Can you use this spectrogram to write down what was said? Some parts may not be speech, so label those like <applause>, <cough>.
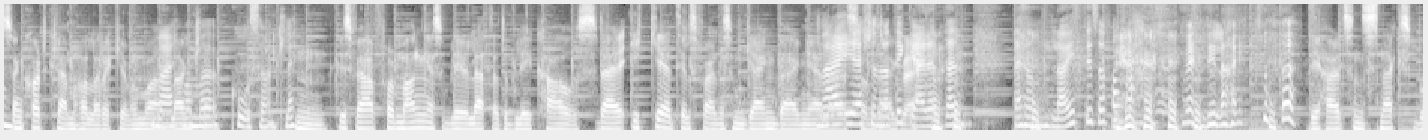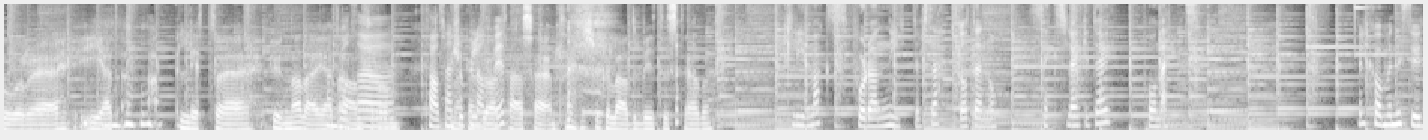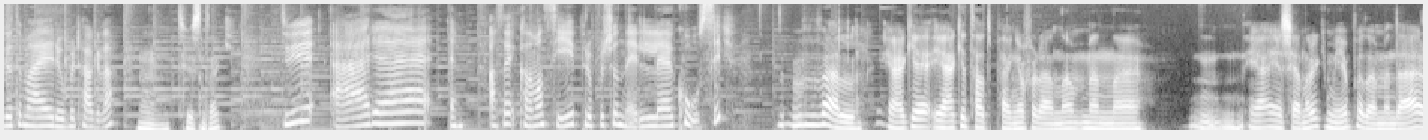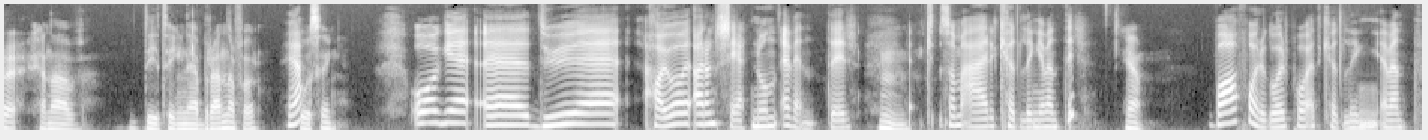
Så en kort klem holder ikke, man må ha Nei, en lang man må klem. kose ordentlig. Mm. Hvis vi har for mange, så blir det lett at det blir kaos. Det er ikke tilsvarende som gangbang. Eller Nei, jeg sånn skjønner at det ikke er det. Er, det er sånn light i så fall. Da. <laughs> Veldig light. <laughs> Vi har et sånn snacksbord uh, i et, <laughs> litt uh, unna deg i et annet rom. ta seg en sjokoladebit. Man kan gå og ta seg en sjokoladebit i stedet. Klimaks får du av nytelse.no. Sexleketøy på nett. Velkommen i studio til meg, Robert Hagela. Mm, tusen takk. Du er, eh, en, altså, kan man si, profesjonell eh, koser? Vel, jeg har ikke, jeg har ikke tatt penger for det ennå, men eh, mm, jeg, jeg tjener ikke mye på det, men det er en av de tingene jeg brenner for. Ja. Kosing. Og eh, du har jo arrangert noen eventer Mm, som er cuddling-eventer. ja. Hva foregår på et cuddling-event?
